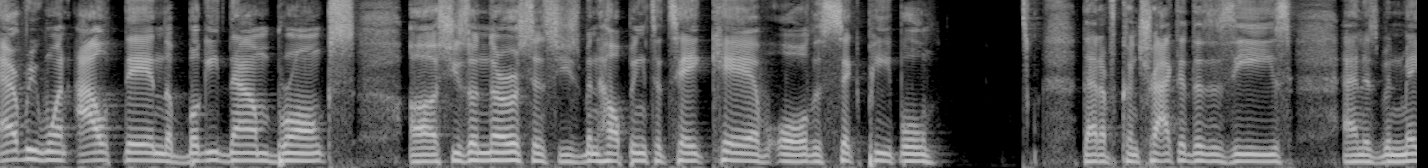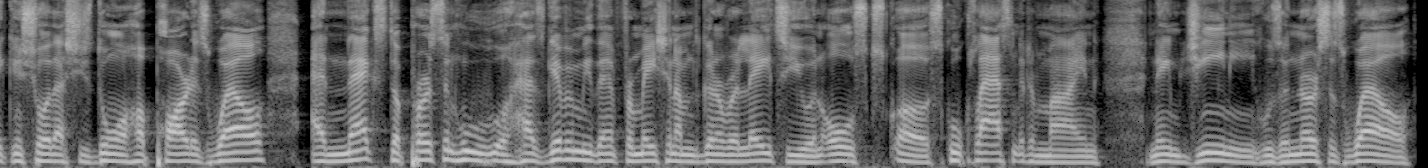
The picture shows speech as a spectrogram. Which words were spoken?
everyone out there in the Boogie Down Bronx. Uh, she's a nurse and she's been helping to take care of all the sick people that have contracted the disease and has been making sure that she's doing her part as well. And next, the person who has given me the information I'm going to relay to you, an old uh, school classmate of mine named Jeannie, who's a nurse as well,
